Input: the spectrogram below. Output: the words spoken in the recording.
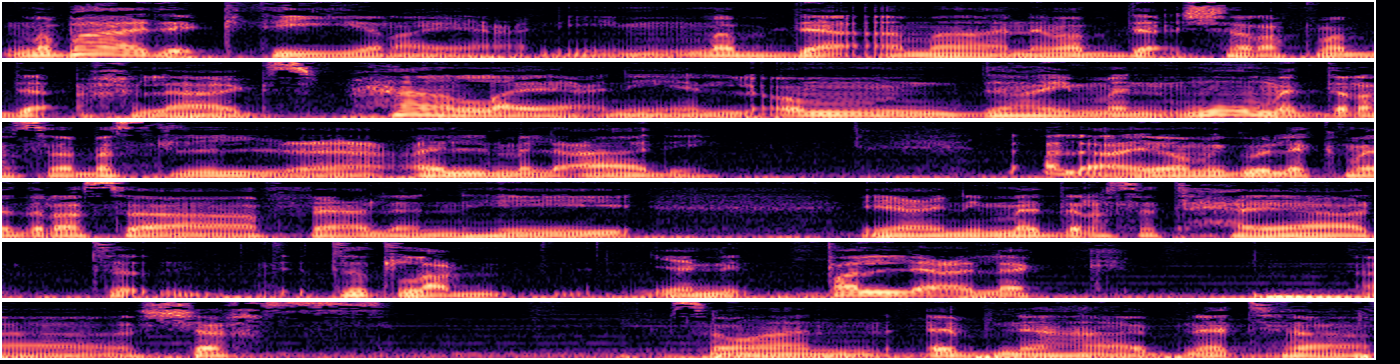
مبادئ كثيرة يعني مبدأ أمانة مبدأ شرف مبدأ أخلاق. سبحان الله يعني الأم دائما مو مدرسة بس للعلم العادي. لا لا يوم يقول لك مدرسة فعلا هي يعني مدرسة حياة تطلع يعني تطلع لك آه، شخص سواء ابنها ابنتها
